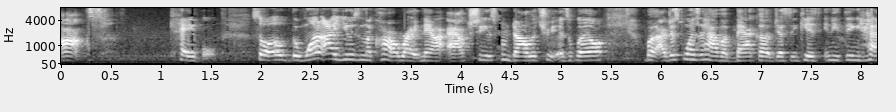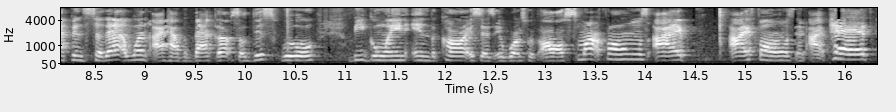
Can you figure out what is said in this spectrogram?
aux cable. So uh, the one I use in the car right now actually is from Dollar Tree as well. But I just wanted to have a backup just in case anything happens to that one. I have a backup. So this will be going in the car. It says it works with all smartphones, I iPhones and iPads,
